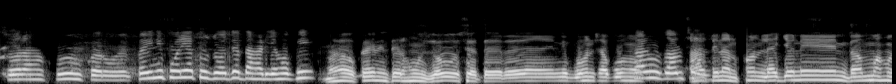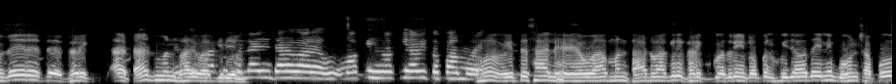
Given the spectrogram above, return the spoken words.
સોરા શું કરું એમ કઈ ની પોરિયા તું જોજે દહાડીએ હોકી હા કઈ નહીં ત્યારે હું જોઉં છે ત્યારે એની બોન સાપુ હું તારું કામ છે હા તેના ફોન લાગ્યો ને ને ગામમાં હું જઈ રહ્યો તે ઘડીક આ ટાટ મન ભારે વાગી રહ્યો લાઈન ડાહવારે માકી માકી આવી કપામાં હો એ તો ચાલે હવે આ મન ટાટ વાગી રહી ઘડીક ગોદરી ટોપન હુઈ જાવ તો એની બોન સાપુ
